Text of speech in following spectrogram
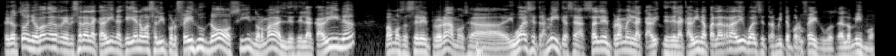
pero Toño, ¿van a regresar a la cabina? ¿Que ya no va a salir por Facebook? No, sí, normal, desde la cabina vamos a hacer el programa, o sea, igual se transmite, o sea, sale el programa en la desde la cabina para la radio, igual se transmite por Facebook, o sea, lo mismo,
